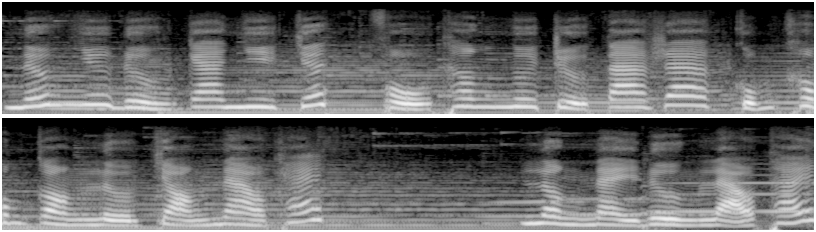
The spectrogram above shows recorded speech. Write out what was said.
Nếu như đường ca nhi chết, Phụ thân ngươi trừ ta ra cũng không còn lựa chọn nào khác. Lần này đường lão thái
